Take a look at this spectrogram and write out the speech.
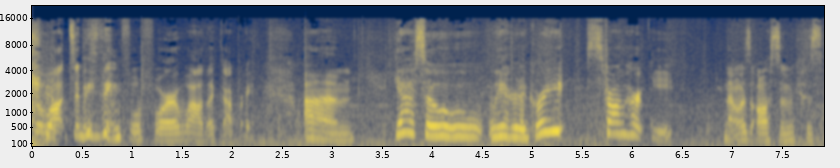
there's a lot to be thankful for. Wow, that got bright. Um, yeah, so we heard a great strong heartbeat. That was awesome because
